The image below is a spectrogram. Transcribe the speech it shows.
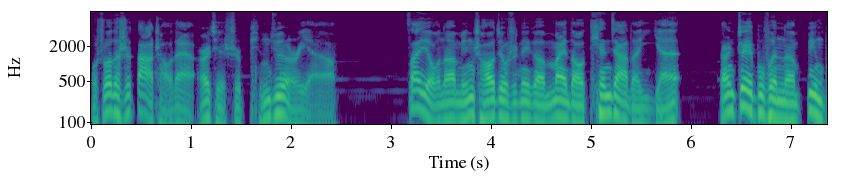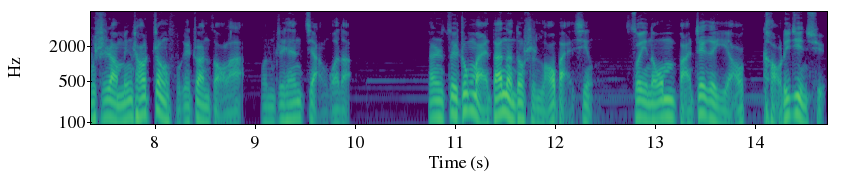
我说的是大朝代，而且是平均而言啊。再有呢，明朝就是那个卖到天价的盐，但是这部分呢，并不是让明朝政府给赚走了，我们之前讲过的。但是最终买单的都是老百姓，所以呢，我们把这个也要考虑进去。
